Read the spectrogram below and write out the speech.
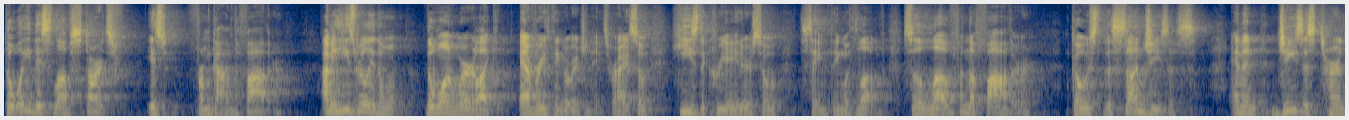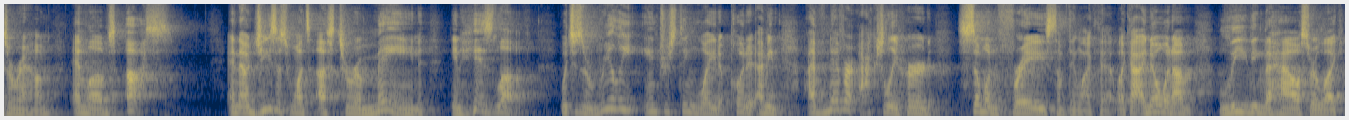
The way this love starts is from God the Father. I mean, he's really the, the one where like everything originates, right? So he's the creator, so same thing with love. So the love from the Father goes to the Son Jesus, and then Jesus turns around and loves us. And now Jesus wants us to remain in his love which is a really interesting way to put it. I mean, I've never actually heard someone phrase something like that. Like, I know when I'm leaving the house, or like,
